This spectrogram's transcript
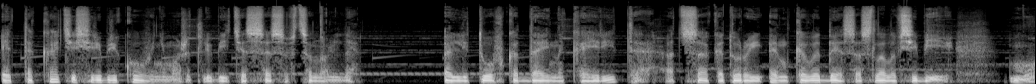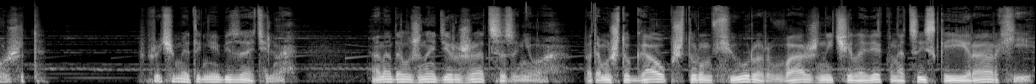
«Это Катя Серебрякова не может любить эсэсовца Нольде». А литовка Дайна Кайрита, отца которой НКВД сослала в Сибирь, может. Впрочем, это не обязательно. Она должна держаться за него, потому что гауптштурмфюрер — важный человек в нацистской иерархии,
